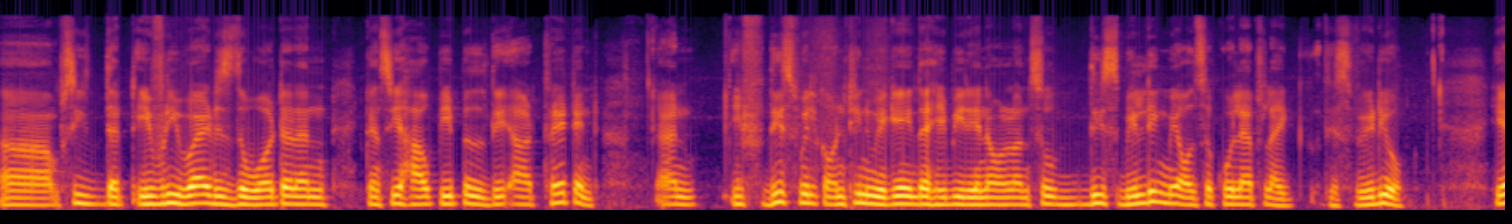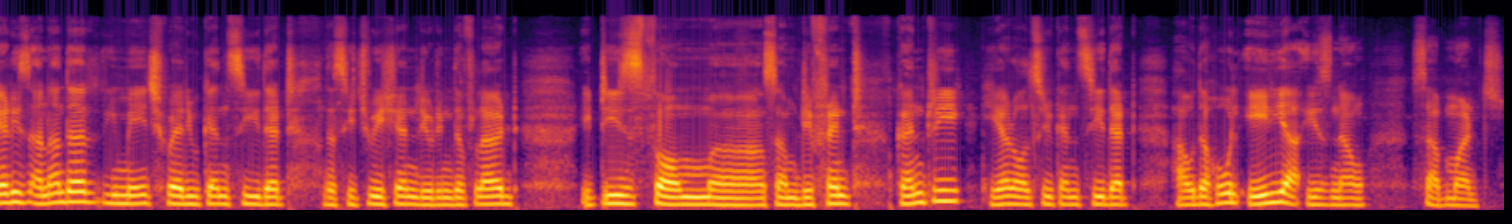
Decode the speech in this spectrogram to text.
uh, see that everywhere is the water and you can see how people they are threatened and if this will continue again the heavy rainfall and so this building may also collapse like this video. Here is another image where you can see that the situation during the flood it is from uh, some different country here also you can see that how the whole area is now submerged.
